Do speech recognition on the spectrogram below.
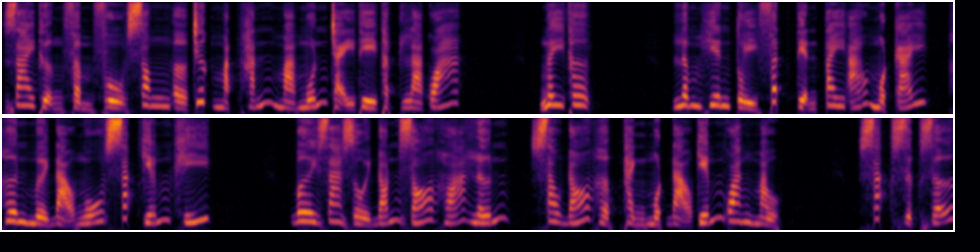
Giai thượng phẩm phù xong ở trước mặt hắn mà muốn chạy thì thật là quá. Ngây thơ. Lâm Hiên tùy phất tiện tay áo một cái, hơn 10 đạo ngũ sắc kiếm khí. Bơi ra rồi đón gió hóa lớn, sau đó hợp thành một đạo kiếm quang màu. Sắc rực rỡ,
